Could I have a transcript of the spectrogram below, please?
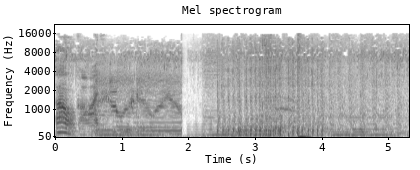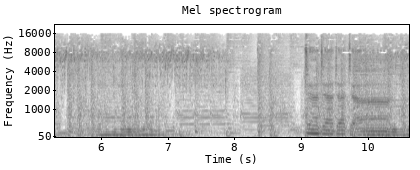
Oh, God. Da da da da.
